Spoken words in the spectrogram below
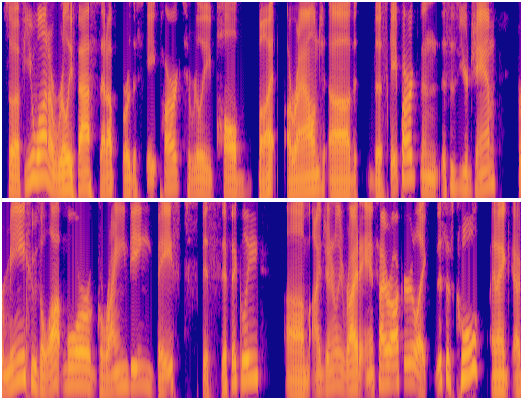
So if you want a really fast setup for the skate park to really haul butt around uh, the, the skate park, then this is your jam. For me, who's a lot more grinding based specifically, um, I generally ride anti-rocker. Like this is cool, and I, I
